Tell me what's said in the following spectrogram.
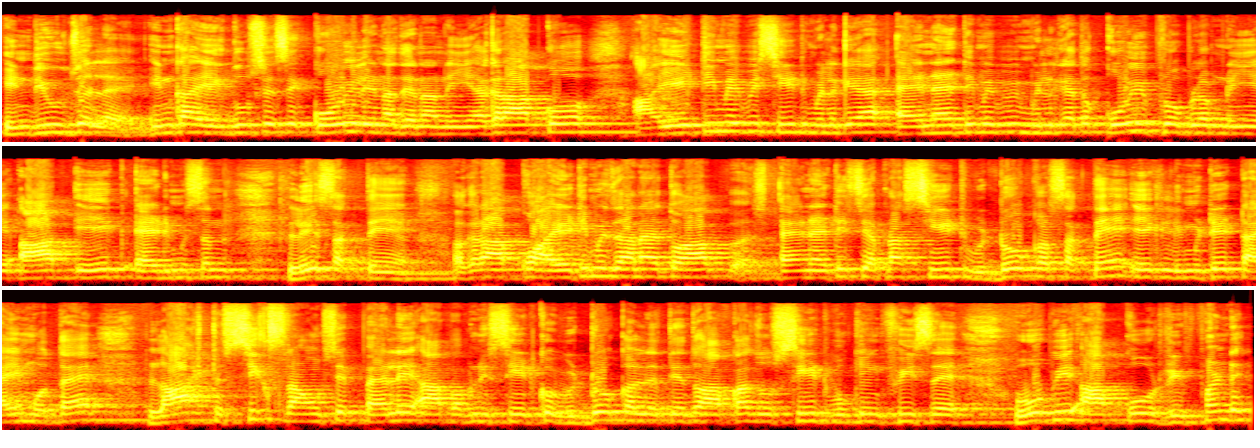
इंडिविजुअल है। इनका एक दूसरे से कोई लेना देना नहीं है। अगर आपको आईआईटी में भी सीट मिल गया एनआईटी में भी मिल गया तो कोई प्रॉब्लम नहीं है। आप एक एडमिशन ले सकते हैं। अगर आपको आईआईटी में जाना है तो आप एनआईटी से अपना सीट विड्रॉ कर सकते हैं। एक लिमिटेड टाइम होता है। लास्ट सिक्स राउंड से पहले आप अपनी सीट को विड्रॉ कर लेते हैं तो आपका जो सीट बुकिंग फ़ीस है, वो भी आपको रिफंड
